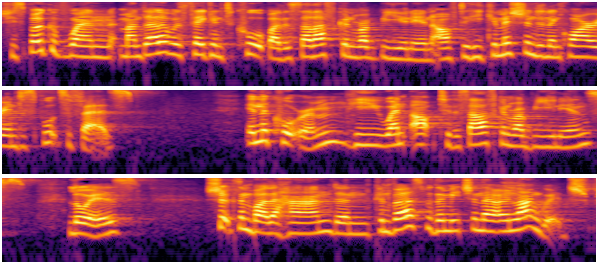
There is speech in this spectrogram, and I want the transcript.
She spoke of when Mandela was taken to court by the South African Rugby Union after he commissioned an inquiry into sports affairs. In the courtroom, he went up to the South African Rugby Union's lawyers, shook them by the hand, and conversed with them each in their own language.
